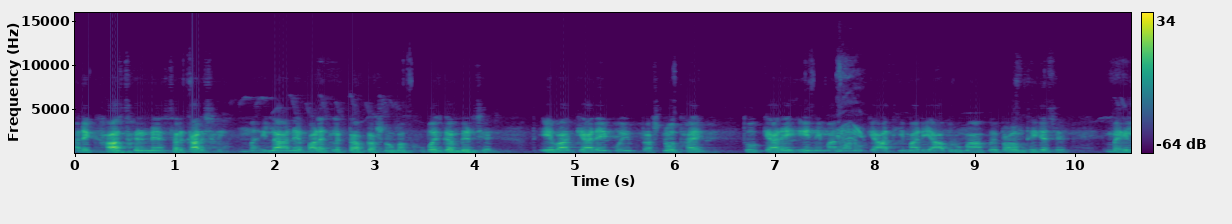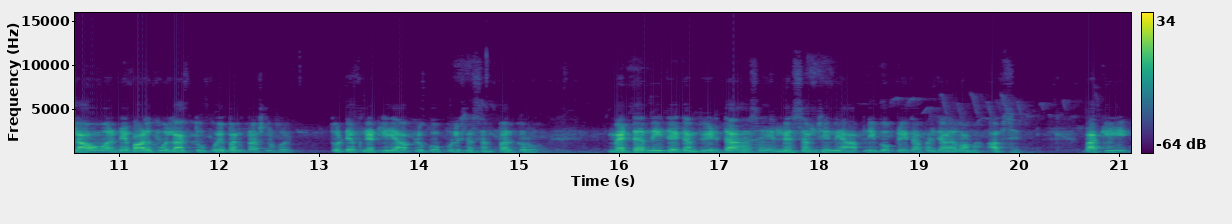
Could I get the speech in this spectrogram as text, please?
અને ખાસ કરીને સરકારશ્રી, મહિલા અને બાળક લગતા પ્રશ્નોમાં ખૂબ જ ગંભીર છે. એવા ક્યારેય કોઈ પ્રશ્નો થાય, તો ક્યારે એ નહીં માનવાનું કે આથી મારી આબરૂમાં કોઈ પ્રોબ્લેમ થઈ જશે. મહિલાઓ અને બાળકો લાગતું કોઈ પણ પ્રશ્ન હોય, તો ડેફિનેટલી આપ લોકો પોલીસને સંપર્ક કરો. મેટરની જે ગંભીરતા હશે, એમને સમજીને આપની ગોપનીયતા પણ જાળવવામાં આવશે. બાકી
